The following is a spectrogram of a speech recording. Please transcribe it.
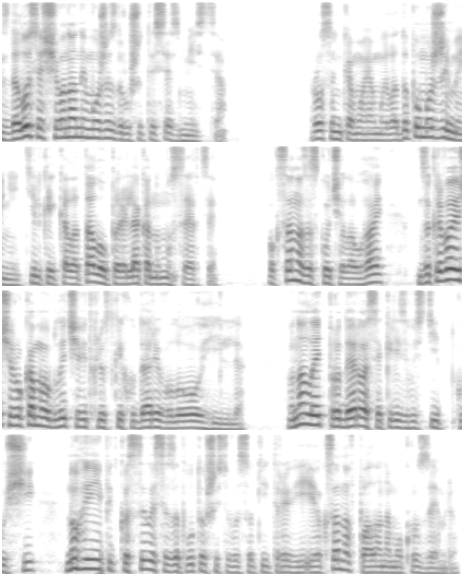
здалося, що вона не може зрушитися з місця. Росонька моя мила, допоможи мені, тільки й калатало у переляканому серці. Оксана заскочила в гай, закриваючи руками обличчя від хлюстких ударів вологого гілля. Вона ледь продерлася крізь густі кущі, ноги її підкосилися, заплутавшись у високій траві, і Оксана впала на мокру землю.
